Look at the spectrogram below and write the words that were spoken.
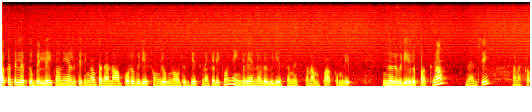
பக்கத்தில் இருக்க பெல் ஐக்கானே அழுத்திடுங்க. அப்போ தான் நான் போகிற வீடியோஸ் உங்களுக்கு நோட்டிஃபிகேஷனாக கிடைக்கும். நீங்களே என்னோட வீடியோஸை மிஸ் பண்ணாமல் பார்க்க முடியும். இன்னொரு வீடியோவில் பார்க்கலாம். நன்றி. வணக்கம்.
